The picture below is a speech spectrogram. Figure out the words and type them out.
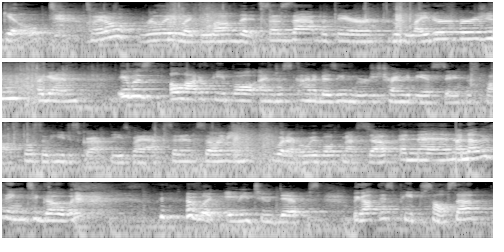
guilt. So I don't really like love that it says that, but they're the lighter version. Again, it was a lot of people and just kind of busy. And we were just trying to be as safe as possible. So he just grabbed these by accident. So I mean, whatever, we both messed up. And then another thing to go with, we have like 82 dips. We got this peach salsa.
